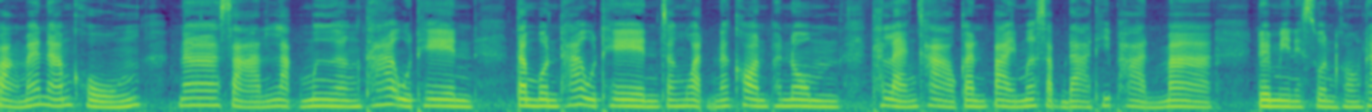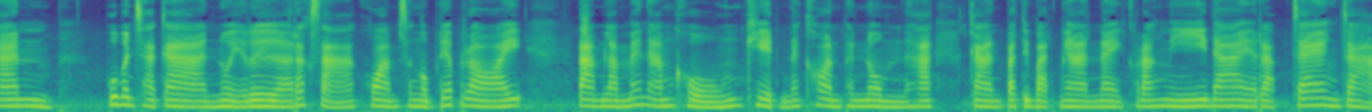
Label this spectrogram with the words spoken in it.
ฝั่งแม่น้ำโขง หน้าศาลหลักเมืองท่าอุเทน ตำบลท่าอุเทน จังหวัดนครพนมถแถลงข่าวกันไปเมื่อสัปดาห์ที่ผ่านมา โดยมีในส่วนของท่าน ผู้บัญชาการหน่วยเรือรักษาความสงบเรียบร้อยตามลำแม่น้ำโขงเขตนครพนมนะคะ การปฏิบัติงานในครั้งนี้ได้รับแจ้งจาก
